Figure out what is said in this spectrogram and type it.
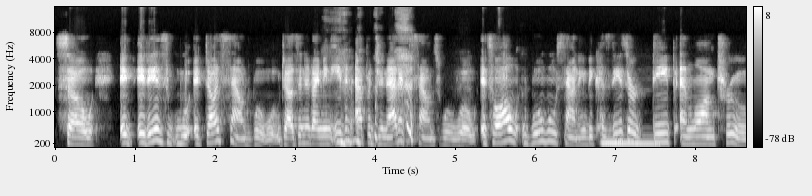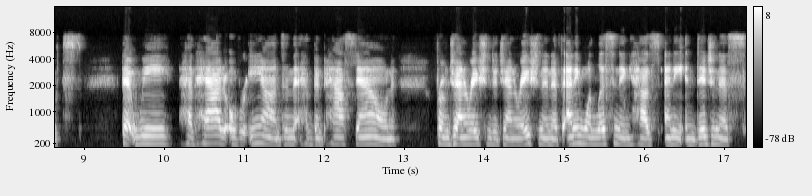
So it, it is it does sound woo woo, doesn't it? I mean, even epigenetics sounds woo woo. It's all woo woo sounding because these are mm. deep and long truths that we have had over eons and that have been passed down from generation to generation. And if anyone listening has any indigenous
